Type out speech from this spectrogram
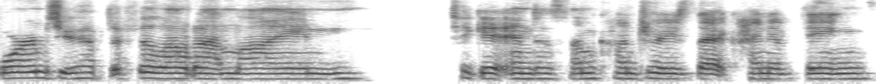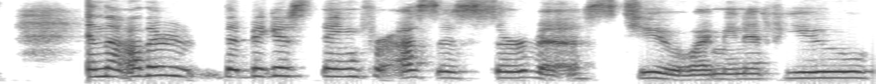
Forms you have to fill out online to get into some countries that kind of thing and the other the biggest thing for us is service too i mean if you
